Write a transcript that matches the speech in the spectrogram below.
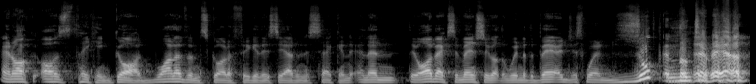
And I, I was thinking, God, one of them's got to figure this out in a second. And then the ibex eventually got the wind of the bear and just went zoop and looked around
